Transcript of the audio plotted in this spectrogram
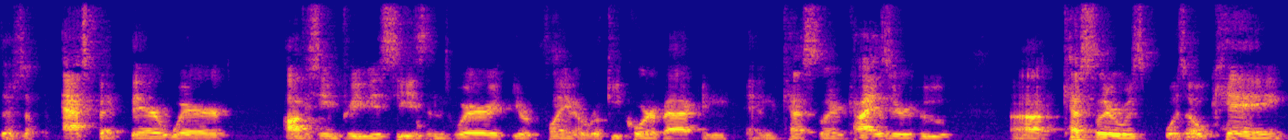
there's an aspect there where obviously in previous seasons where you're playing a rookie quarterback and, and Kessler and Kizer, who uh, Kessler was was okay,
